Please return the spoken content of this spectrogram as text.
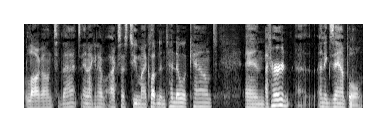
log on to that and I could have access to my Club Nintendo account and I've heard uh, an example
